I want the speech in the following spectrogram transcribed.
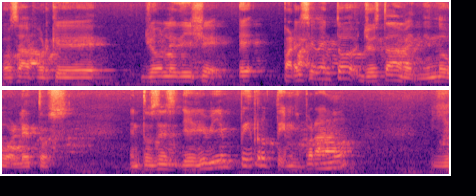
o sea, porque yo le dije, eh, para ese evento yo estaba vendiendo boletos. Entonces llegué bien perro temprano y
